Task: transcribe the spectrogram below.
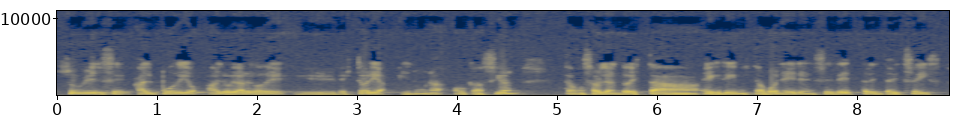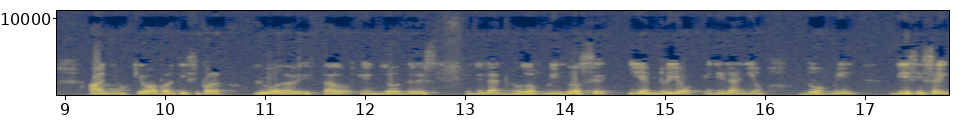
subirse al podio a lo largo de eh, la historia en una ocasión. Estamos hablando de esta esgrimista bonaerense de 36 años que va a participar luego de haber estado en Londres en el año 2012 y en Río en el año 2016,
